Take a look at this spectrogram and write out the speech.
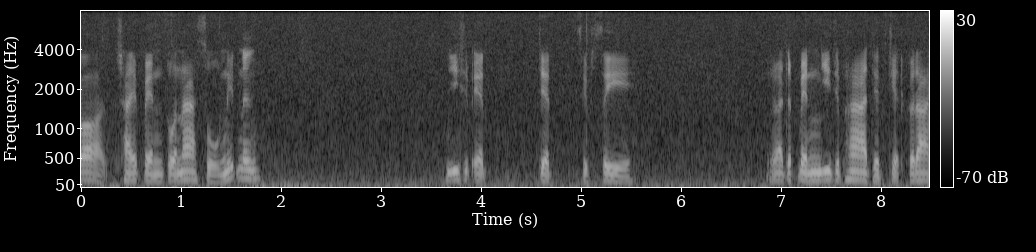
ก็ใช้เป็นตัวหน้าสูงนิดนึง 21 7 14 หรืออาจจะเป็น 25 77 ก็ได้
